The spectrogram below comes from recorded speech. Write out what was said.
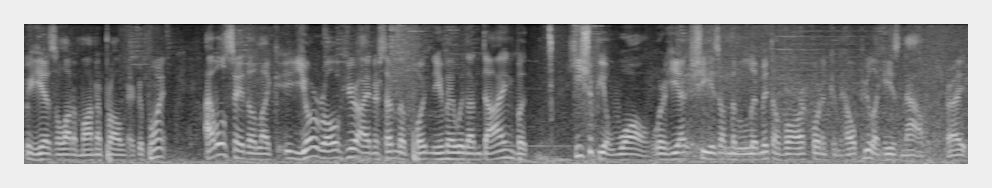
He has a lot of mana problems. Very good point. I will say though, like your role here, I understand the point that you made with Undying, but he should be a wall where he actually is on the limit of where Arcor can help you, like he is now, right?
